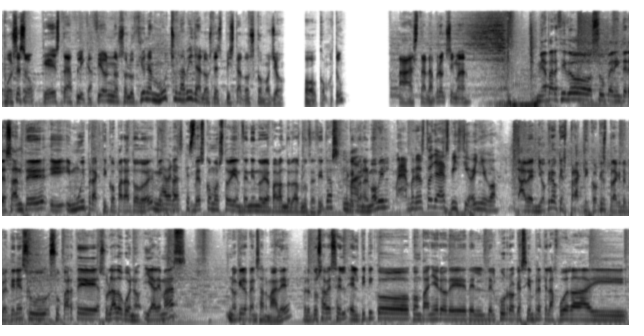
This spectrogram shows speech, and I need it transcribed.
Pues eso, que esta aplicación nos soluciona mucho la vida a los despistados como yo, o como tú. Hasta la próxima. Me ha parecido súper interesante y, y, muy práctico para todo, ¿eh? La verdad es que ¿Ves cómo estoy encendiendo y apagando las lucecitas aquí con el móvil? Pero esto ya es vicio, Íñigo. A ver, yo creo que es práctico, que es práctico, tiene su, su parte, su lado bueno. Y además, no quiero pensar mal, ¿eh? Pero tú sabes el, el típico compañero de- del, del curro que siempre te la juega y,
